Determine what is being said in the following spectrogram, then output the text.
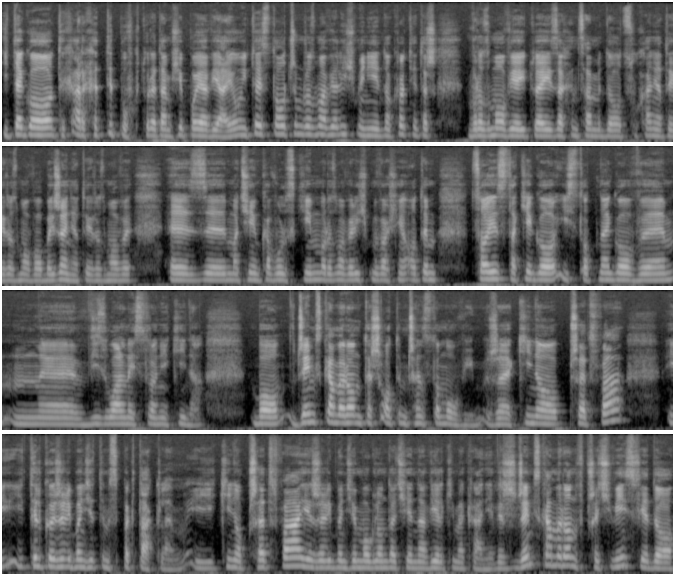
i tego, tych archetypów, które tam się pojawiają. I to jest to, o czym rozmawialiśmy niejednokrotnie też w rozmowie, i tutaj zachęcamy do odsłuchania tej rozmowy, obejrzenia tej rozmowy e, z Maciejem Kawulskim. Rozmawialiśmy właśnie o tym, co jest takiego istotnego w, mm, e, w wizualnej stronie kina. Bo James Cameron też o tym często mówi, że kino przetrwa i, i tylko jeżeli będzie tym spektaklem. I kino przetrwa, jeżeli będziemy oglądać je na wielkim ekranie. Wiesz, James Cameron w przeciwieństwie do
